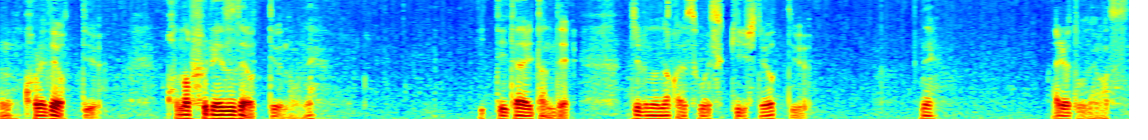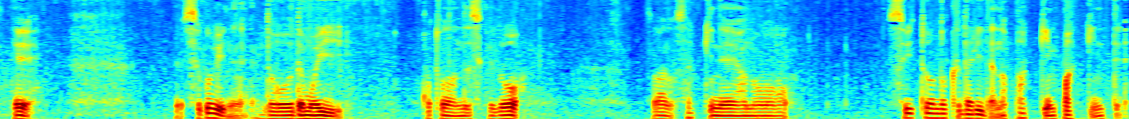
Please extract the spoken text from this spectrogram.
うん、これだよっていう。このフレーズだよっていうのをね、言っていただいたんで、自分の中ですごいスッキリしたよっていう、ね。ありがとうございます。ええ。すごいね、どうでもいいことなんですけど、あの、さっきね、あの、水筒の下りであの、パッキンパッキンって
